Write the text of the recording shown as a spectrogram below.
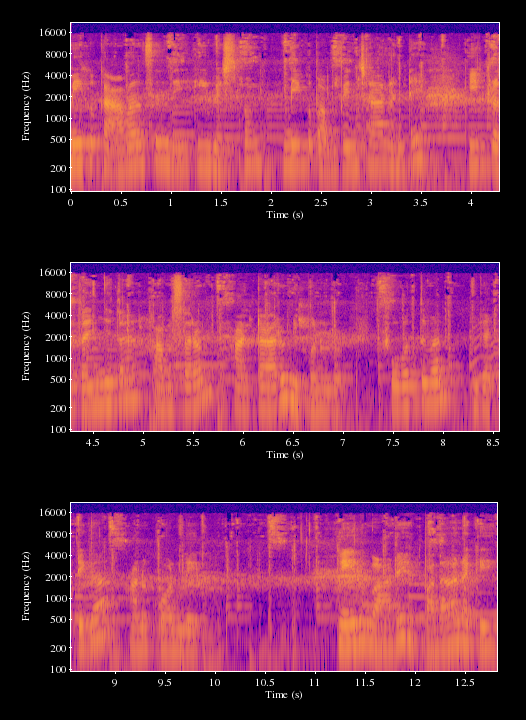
మీకు కావాల్సింది ఈ విశ్వం మీకు పంపించాలంటే ఈ కృతజ్ఞత అవసరం అంటారు నిపుణులు. ఫోర్త్ వన్ గట్టిగా అనుకోండి. మీరు వాడే పదాలకి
